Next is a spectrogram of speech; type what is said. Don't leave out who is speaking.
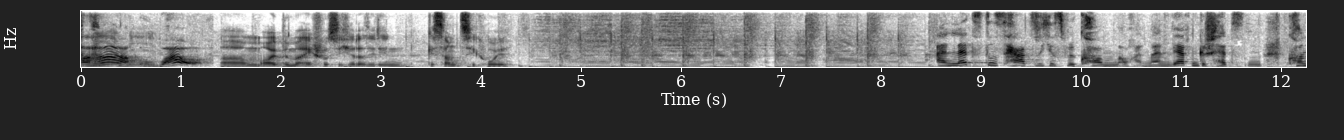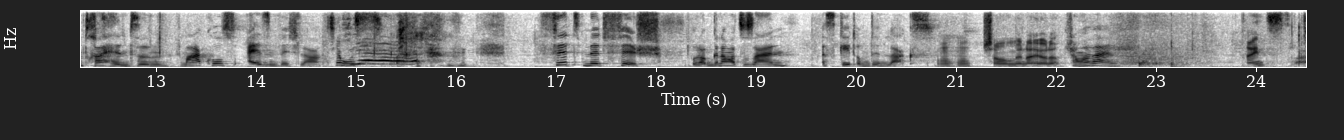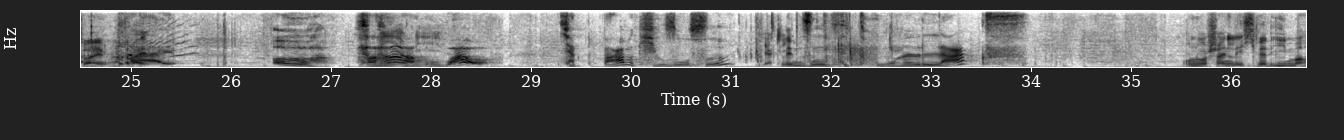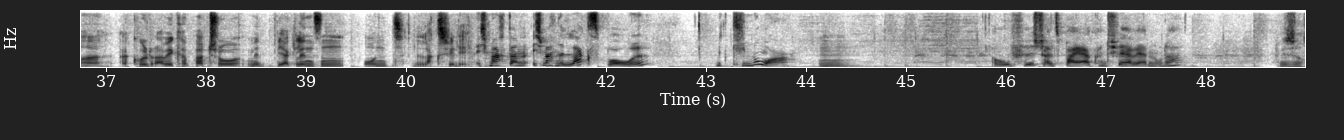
Speaker 1: Haha, wow.
Speaker 2: Ähm, aber ich bin mir eigentlich schon sicher, dass ich den Gesamtsieg hole.
Speaker 1: Ein letztes herzliches Willkommen auch an meinen werten, geschätzten Kontrahenten Markus Eisenbichler.
Speaker 3: Servus.
Speaker 1: Yeah. Fit mit Fisch. Oder um genauer zu sein, es geht um den Lachs.
Speaker 3: Mhm. Schauen wir mal rein, oder?
Speaker 1: Schau mal rein.
Speaker 3: Eins, zwei, drei.
Speaker 1: Oh, haha, wow. Ich habe Barbecue-Soße,
Speaker 3: Jagdlinsen.
Speaker 1: Zitrone, Lachs.
Speaker 3: Und wahrscheinlich werde ich machen ein Kohlrabi Carpaccio mit Berglinsen und Lachsfilet.
Speaker 1: Ich mache dann, ich mache eine Lachsbowl mit Quinoa. Oh, Fisch als Bayer könnte schwer werden, oder?
Speaker 3: Wieso?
